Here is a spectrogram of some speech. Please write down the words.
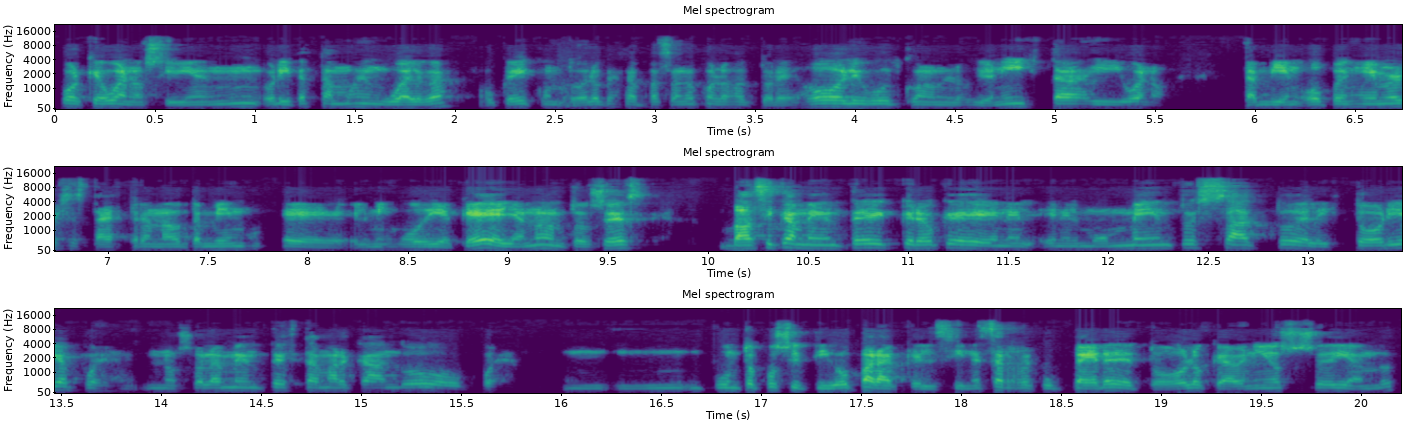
porque bueno, si bien ahorita estamos en huelga, ¿ok? Con todo lo que está pasando con los actores de Hollywood, con los guionistas y bueno, también Oppenheimer se está estrenando también eh, el mismo día que ella, ¿no? Entonces, básicamente creo que en el, en el momento exacto de la historia, pues no solamente está marcando pues un, punto positivo para que el cine se recupere de todo lo que ha venido sucediendo,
